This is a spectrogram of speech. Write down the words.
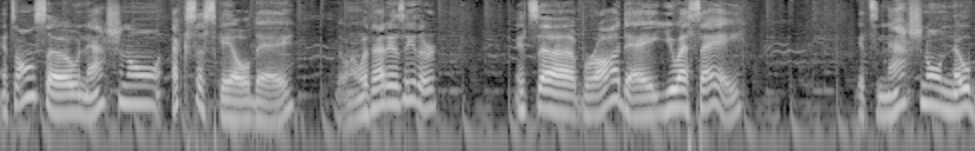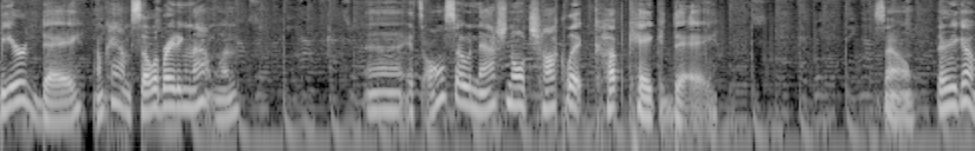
It's also National Exascale Day. Don't know what that is either. It's uh, Bra Day, USA. It's National No Beard Day. Okay, I'm celebrating that one. Uh, it's also National Chocolate Cupcake Day. So, there you go.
